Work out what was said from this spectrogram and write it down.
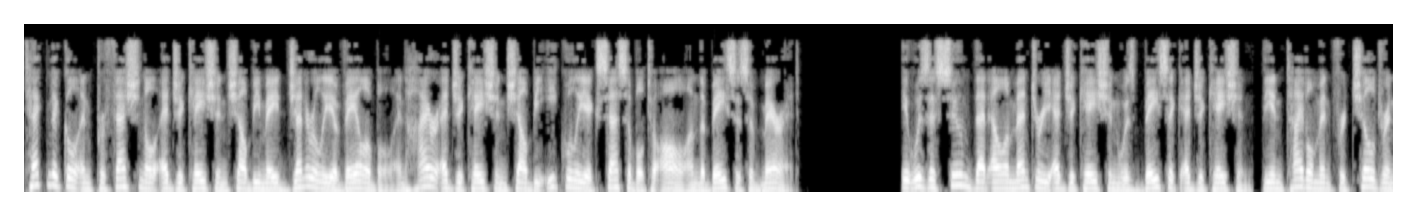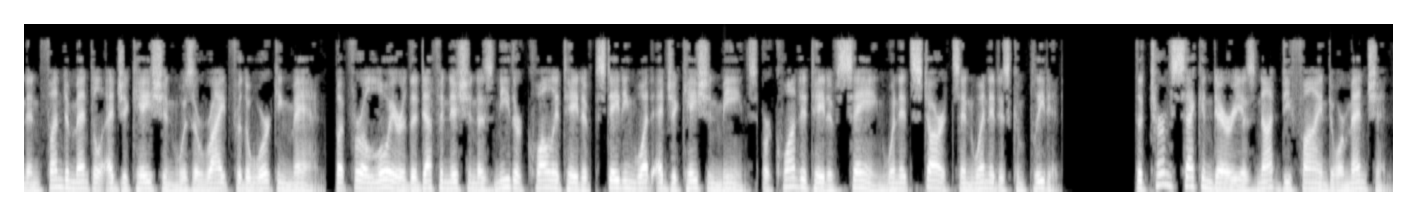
Technical and professional education shall be made generally available and higher education shall be equally accessible to all on the basis of merit. It was assumed that elementary education was basic education, the entitlement for children and fundamental education was a right for the working man, but for a lawyer the definition is neither qualitative stating what education means or quantitative saying when it starts and when it is completed. The term secondary is not defined or mentioned.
